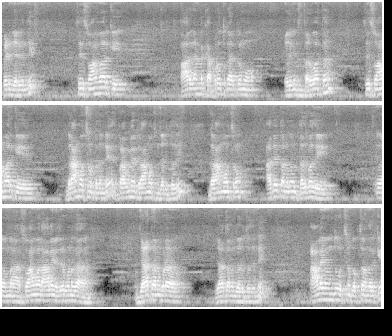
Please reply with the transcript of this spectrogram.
పెట్టడం జరిగింది. శ్రీ స్వామివారికి ఆరు గంటలకు అప్రోత్ కార్యక్రమం వెలిగించిన తర్వాత శ్రీ స్వామివారికి గ్రామోత్సవం ఉంటుందండి. అది ప్రభమే గ్రామోత్సవం జరుగుతుంది. గ్రామోత్సవం అదే తను తదుపరి మన స్వామివారి ఆలయం ఎదురుగుండగా జలతానం కూడా జలతానం జరుగుతుందండి. ఆలయం ముందు వచ్చిన భక్తులందరికీ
